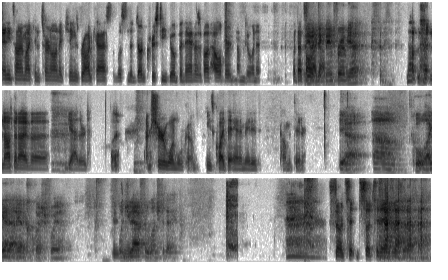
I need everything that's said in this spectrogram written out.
anytime I can turn on a Kings broadcast and listen to Doug Christie go bananas about Halliburton, I'm doing it. But that's Is all. Got a nickname for him yet? not, not that I've uh, gathered, but I'm sure one will come. He's quite the animated commentator. Yeah. Um, cool. I got a, I got a quick question for you. What did you have for lunch today? so t- so today was. Uh,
